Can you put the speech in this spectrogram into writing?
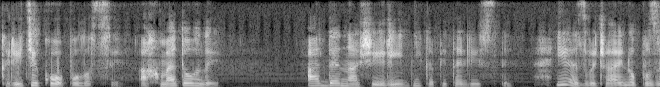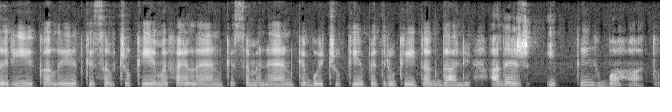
Крітікопулоси, Ахмет Огли. А де наші рідні капіталісти? Є, звичайно, пузирі, калитки, Савчуки, Михайленки, Семененки, Бойчуки, Петрюки і так далі. Але ж і тих багато.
